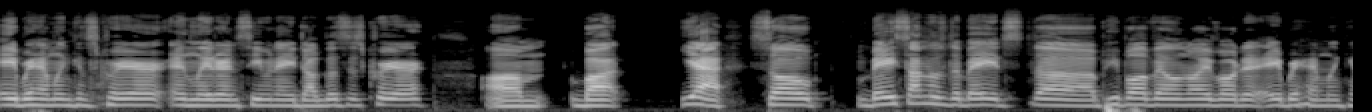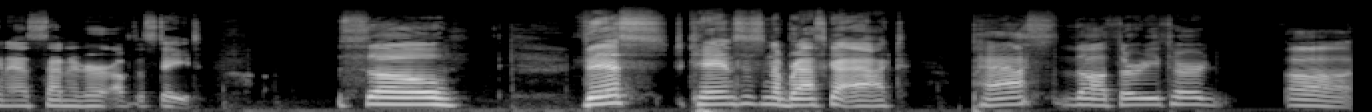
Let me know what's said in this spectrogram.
Abraham Lincoln's career and later in Stephen A. Douglas's career. Um, but yeah, so based on those debates, the people of Illinois voted Abraham Lincoln as senator of the state. So this Kansas Nebraska Act passed the 33rd uh,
